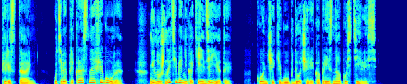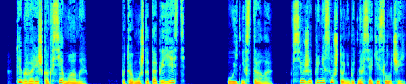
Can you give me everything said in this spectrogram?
Перестань. У тебя прекрасная фигура. Не нужны тебе никакие диеты. Кончики губ дочери капризно опустились. Ты говоришь, как все мамы. Потому что так и есть. Уитни встала. Все же принесу что-нибудь на всякий случай.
